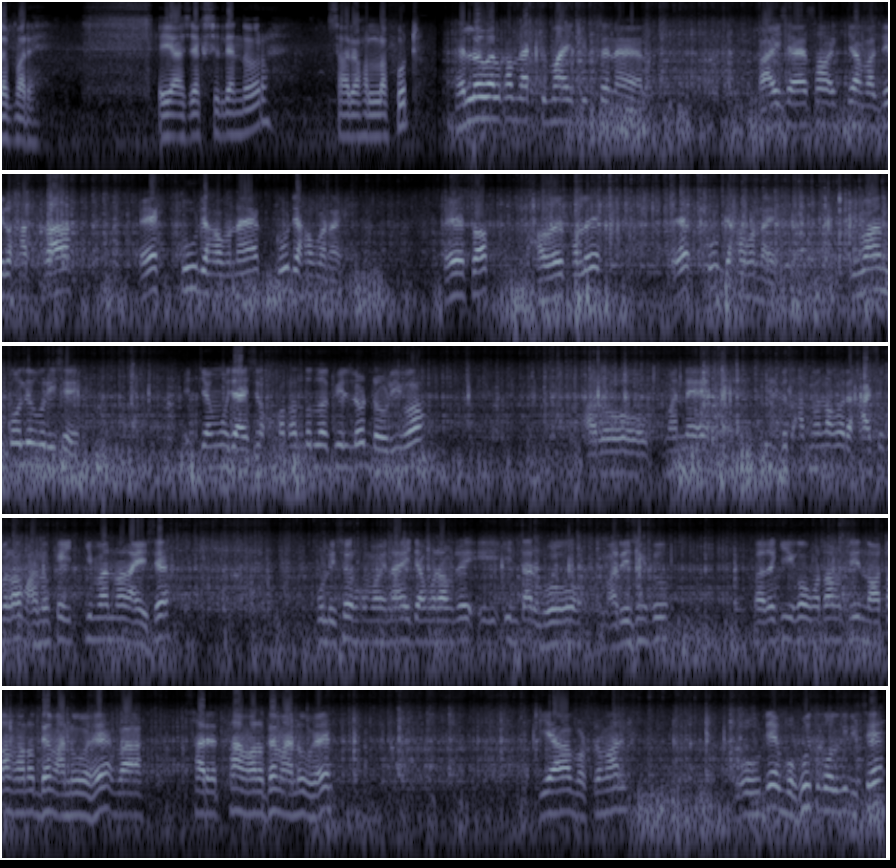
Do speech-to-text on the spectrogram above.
জাপ মাৰে এয়া আছে এক্সিলেণ্ডৰ চাৰে ষোল্ল foot. Hello' welcome back to my YouTube channel পাইছে চাওঁ এতিয়া বাজিল সাতটা। একো দেখা পোৱা নাই একো দেখা পোৱা নাই। এই চাওক হাৱেৰ ফালে একো দেখা পোৱা নাই। ইমান কুঁৱলী পৰিছে। এতিয়া মই যাইছোঁ কটনতলা ফিল্ডত দৌৰিব। আৰু মানে ফিল্ডত আপোনালোকক দেখাইছোঁ বোলা মানুহ কিমানমান আহিছে। পুলিচৰ সময় নাই এতিয়া মোটামুটি ইণ্টাৰভিউ মাৰিছিলোঁ তাতে কি কওঁ মোটামুটি নটা মানতহে মানুহ আহে বা চাৰে আঠটা মানতহে মানুহ আহে। এতিয়া বৰ্তমান বহুতে বহুত গল্টি দিছে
